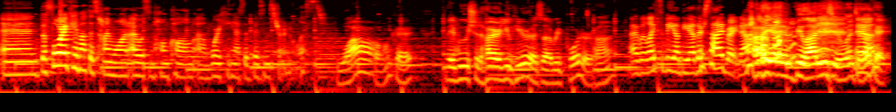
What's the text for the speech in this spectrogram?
And before I came out to Taiwan, I was in Hong Kong um, working as a business journalist. Wow, okay. Maybe we should hire you here as a reporter, huh? I would like to be on the other side right now. oh yeah, it'd be a lot easier, wouldn't it? Yeah. Okay.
